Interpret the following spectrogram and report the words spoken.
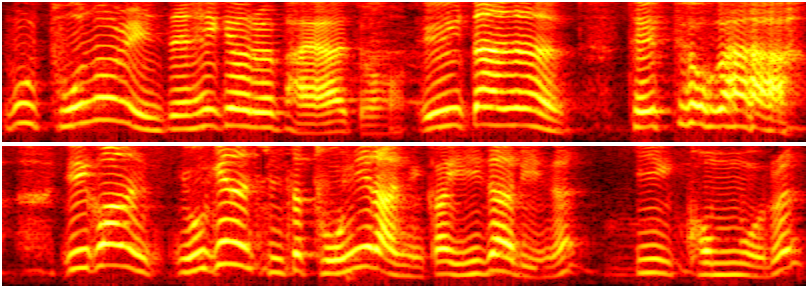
뭐 돈으로 이제 해결을 봐야죠. 일단은 대표가 이거는 여기는 진짜 돈이라니까 이 자리는 이 건물은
